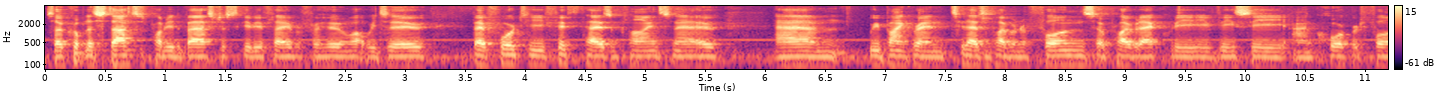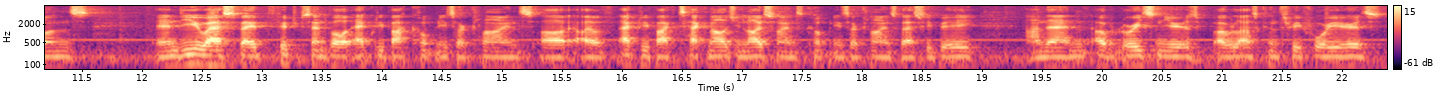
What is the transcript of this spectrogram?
So a couple of stats is probably the best, just to give you a flavour for who and what we do. About 40, 50,000 clients now. Um, we bank around 2,500 funds, so private equity, VC, and corporate funds. In the US, about 50% of all equity backed companies are clients uh, of equity backed technology and life science companies are clients of SVB. And then over recent years, over the last kind of three, four years,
